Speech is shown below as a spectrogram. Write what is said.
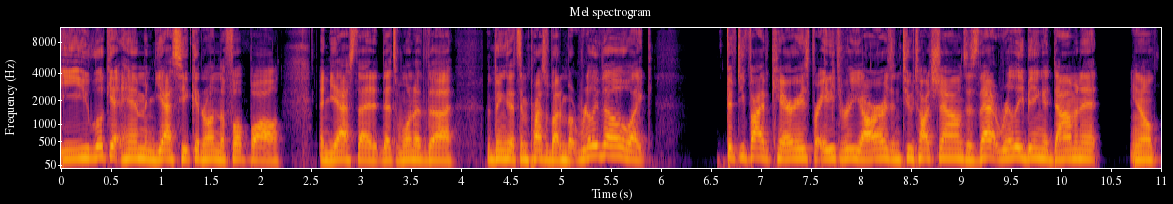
You look at him and yes, he can run the football. And yes, that that's one of the, the things that's impressive about him. But really though, like 55 carries for 83 yards and two touchdowns, is that really being a dominant, you know,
